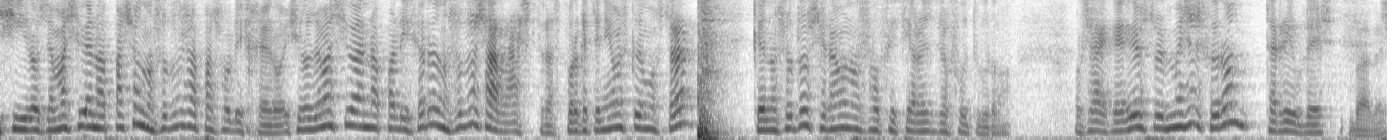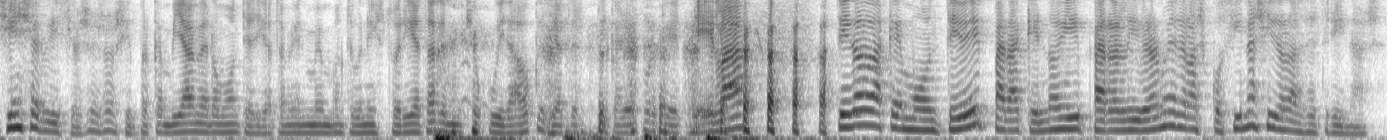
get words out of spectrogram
si los demás iban a paso, nosotros a paso ligero. Y si los demás iban a paso ligero, nosotros a rastras, porque teníamos que demostrar que nosotros éramos los oficiales del futuro. O sea, que aquellos tres meses fueron terribles. Sin servicios, eso sí, porque ya me lo monté. Yo también me monté una historieta de mucho cuidado, que ya te explicaré, porque tela, tela la que monté para, que no, para librarme de las cocinas y de las letrinas.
